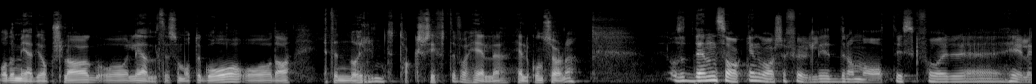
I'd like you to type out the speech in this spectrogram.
både medieoppslag og ledelse som måtte gå, og da et enormt taktskifte for hele, hele konsernet. Altså, den saken var selvfølgelig dramatisk for uh, hele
